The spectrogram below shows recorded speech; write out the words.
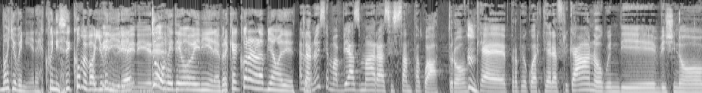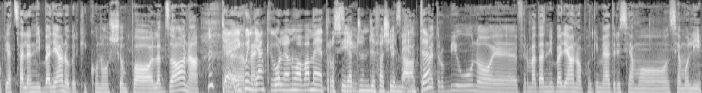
voglio venire. Quindi, siccome voglio venire, venire. dove devo venire? Perché ancora non l'abbiamo detto. Allora, noi siamo a Via Asmara 64, Mm. che è proprio quartiere africano, quindi vicino Piazzale Annibaliano per chi conosce un po' la zona. Ok, Eh, quindi me- anche con la nuova metro si Sì, raggiunge facilmente. Esatto, metro B1, e fermata Annibaliano, a pochi metri siamo, siamo lì.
